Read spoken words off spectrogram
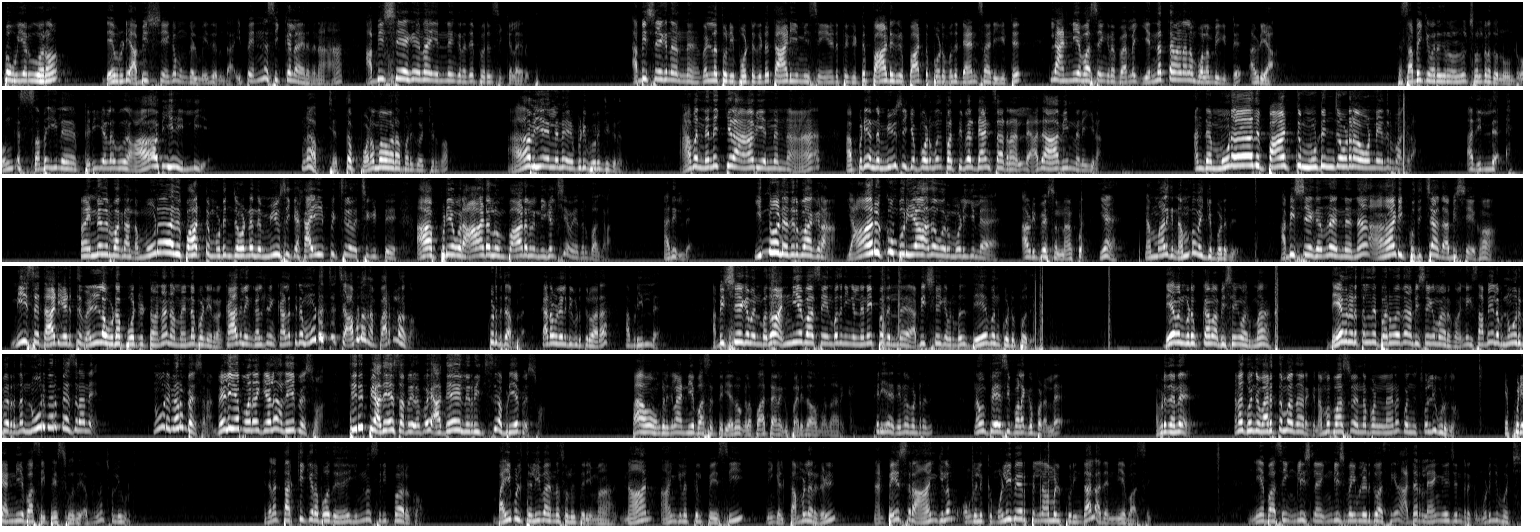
எப்போ உயர்வு வரும்? தேவனுடைய அபிஷேகம் உங்கள் மீது இருந்தா. இப்ப என்ன சிக்கலா இருதுன்னா அபிஷேகம்னா என்னங்கிறதே பெரும் சிக்கலா இருக்கு அபிஷேகம் என்ன? வெள்ளை துணி போட்டுக்கிட்டு தாடி மீசையும் எடுத்துக்கிட்டு பாடு பாட்டு போடும்போது டான்ஸ் ஆடிக்கிட்டு இல்ல அந்நிய பாஷைங்கிற பேரில் என்னத்தை வேணாலும் புலம்பிக்கிட்டு அப்படியா? இந்த சபைக்கு வருகிறவர்கள் சொல்றது ஒண்ணு உண்டு. உங்க சபையில பெரிய அளவு ஆவியே இல்லையே. செத்த செத்த புணமாவடா படுக்க வச்சிருக்கோம்? ஆவியே இல்லைன்னா எப்படி புரிஞ்சுக்கிறது? அவன் நினைக்கிற ஆவி என்னன்னா அப்படியே அந்த மியூசிக்கை போடும்போது பத்து பேர் டான்ஸ் ஆடுறான்ல அது ஆவின்னு நினைக்கிறான். அந்த மூணாவது பாட்டு முடிஞ்ச உடனே அவன் ஒன்று எதிர்பார்க்குறான். அது இல்லை. அவன் என்ன எதிர்பார்க்குறான்? அந்த மூணாவது பாட்டு முடிஞ்ச உடனே அந்த மியூசிக்கை ஹை பிச்சில் வச்சுக்கிட்டு அப்படியே ஒரு ஆடலும் பாடலும் நிகழ்ச்சி அவன் எதிர்பார்க்குறான். அது இல்லை. இன்னொன்னு எதிர்பார்க்குறான் யாருக்கும் புரியாத ஒரு மொழியில் அப்படி பேசணும்னா கூட- ஏன்? நம்மளுக்கு நம்ப வைக்கப்படுது. அபிஷேகம்னா என்னன்னா ஆடி குதிச்சா அது அபிஷேகம். மீசை தாடி எடுத்து வெள்ளை உட போட்டுட்டோம்னா நம்ம என்ன பண்ணிடுறோம்? காதலையும் கழுத்தையும் கழுத்திட்ட முடிஞ்சிச்சு. அவ்வளோதான் பரலோகம். கொடுத்துட்டாப்ல கடவுள் எழுதி கொடுத்துருவாரா? அப்படி இல்ல. அபிஷேகம் என்பதோ அந்நிய பாஷை என்பது நீங்கள் நினைப்பது இல்லை. அபிஷேகம் என்பது தேவன் கொடுப்பது. தேவன் கொடுக்காம அபிஷேகம் வருமா? தேவனிடத்துல இருந்து பெறுவதுதான் அபிஷேகமா இருக்கும். இன்னைக்கு சபையில நூறு பேர் இருந்தா நூறு பேரும் பேசுகிறானே நூறு பேரும் பேசுறான். வெளியே போனா கேளு அதையே பேசுவான். திருப்பி அதே சபையில போய் அதே லிரிக்ஸ் அப்படியே பேசுவான். பாவம் உங்களுக்குலாம் அந்நிய பாஷை தெரியாது. உங்களை பார்த்தா எனக்கு பரிதாபமாக தான் இருக்கு. தெரியாது என்ன பண்றது? நம்ம பேசி பழக்கப்படலை. அப்படி தானே ஆனால் கொஞ்சம் வருத்தமாக தான் இருக்குது நம்ம பாஸ்டர் என்ன பண்ணலாம்னா கொஞ்சம் சொல்லிக் கொடுக்கலாம். எப்படி அந்நிய பாஷை பேசுவது அப்படின்லாம் சொல்லிக் கொடுக்கலாம். இதெல்லாம் தர்க்கிக்கிற போது இன்னும் சிரிப்பாக இருக்கும். பைபிள் தெளிவாக என்ன சொல்லுது தெரியுமா? நான் ஆங்கிலத்தில் பேசி நீங்கள் தமிழர்கள் நான் பேசுகிற ஆங்கிலம் உங்களுக்கு மொழிபெயர்ப்பு இல்லாமல் புரிந்தால் அது அந்நிய பாஷை. அந்நிய பாஷை இங்கிலீஷில் இங்கிலீஷ் பைபிள் எடுத்து வாசிங்கன்னா அதர் லாங்குவேஜ் இருக்கு. முடிஞ்சு போச்சு.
